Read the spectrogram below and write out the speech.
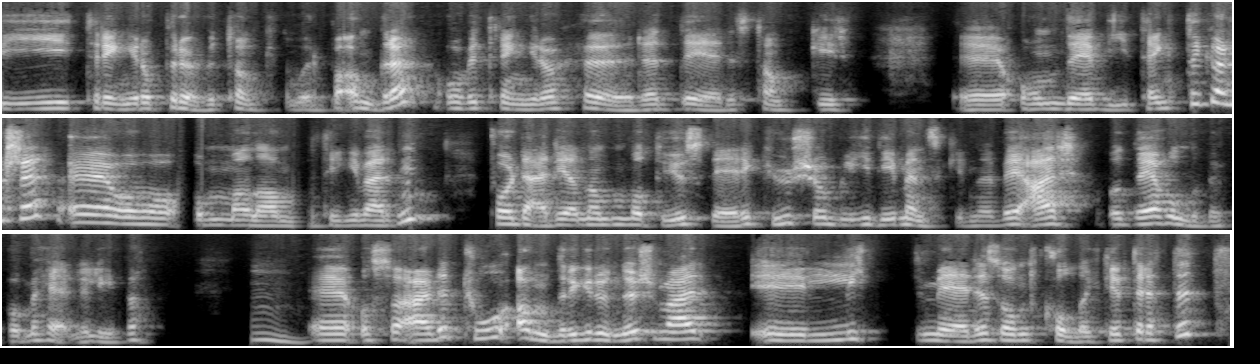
Vi trenger å prøve tankene våre på andre, og vi trenger å høre deres tanker eh, om det vi tenkte, kanskje, eh, og om alle andre ting i verden. For derigjennom måtte justere kurs og bli de menneskene vi er. Og det holder vi på med hele livet. Mm. Eh, og så er det to andre grunner som er eh, litt mer sånn kollektivt rettet.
